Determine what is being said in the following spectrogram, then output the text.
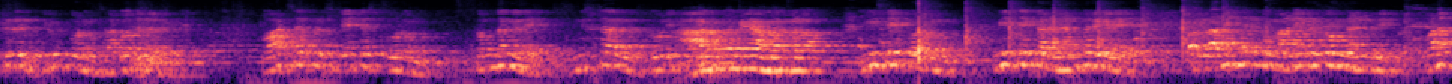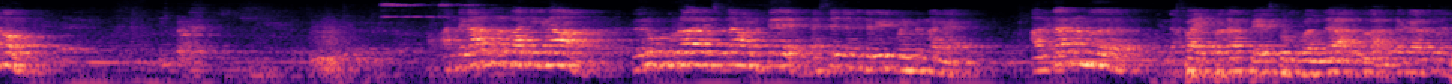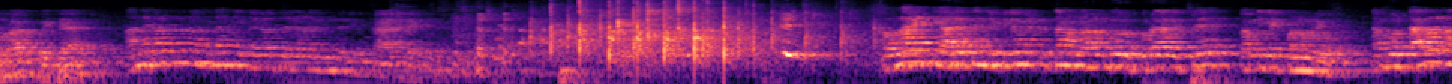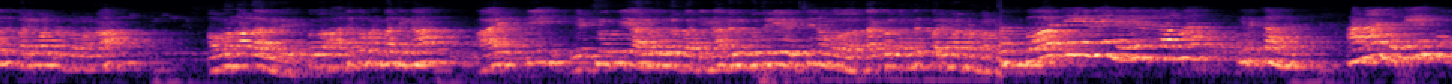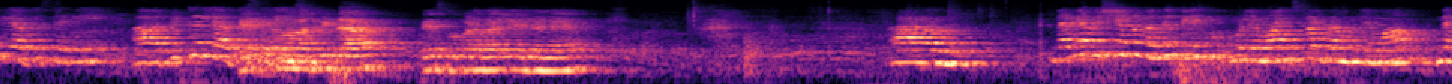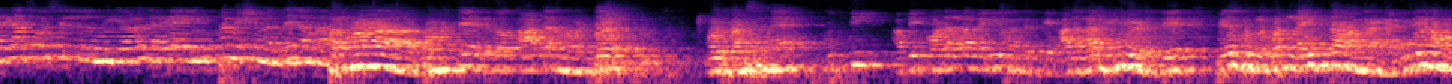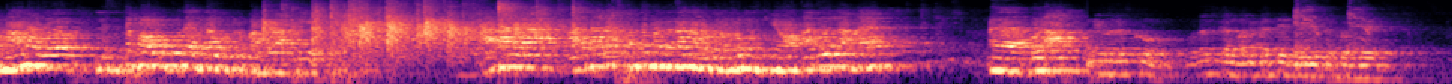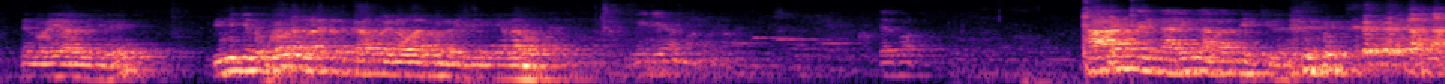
ட்விட்டரில் ட்வீட் போடும் சகோதரர்களே வாட்ஸ்அப்பில் ஸ்டேட்டஸ் போடும் சொந்தங்களே இன்ஸ்டாவில் ஸ்டோரி ஆரம்பமே அமர்க்கலாம் மீசை போடும் மீசைக்கார நண்பர்களே உங்கள் அனைவருக்கும் நன்றி. வணக்கம். அந்த காலத்துல பாத்தீங்கன்னா வெறும் புறா வச்சு தான் வந்துட்டு மெசேஜ் வந்து டெலிட் பண்ணிட்டு இருந்தாங்க அதுக்காக நம்ம என்னப்பா இப்பதான் ஃபேஸ்புக் வந்து அதுவும் அந்த காலத்துல புறாக்கு போயிட்டேன் அந்த காலத்துல தான் இந்த காலத்துல என்ன தெரியும். தொள்ளாயிரத்தி அறுபத்தஞ்சு கிலோமீட்டர் தான் நம்மளால வந்து ஒரு புறா வச்சு கம்யூனிகேட் பண்ண முடியும். நம்ம ஒரு தகவல் வந்து பரிமாற்றம் பண்ணோம்னா அவ்வளோ நாள் ஆகுது. இப்போ அதுக்கப்புறம் பார்த்தீங்கன்னா ஆயிரத்தி எட்நூத்தி அறுபதுல பார்த்தீங்கன்னா வெறும் குதிரையை வச்சு நம்ம தகவல் வந்து பரிமாற்றம் பண்ணுறோம் பர்த்டேவே நினைவில்லாம இருக்காங்க. ஆனா இந்த சரி ஆஹ் ட்விட்டர்லயாட்டும் சரி. பேசுறவங்க வந்துட்டா? ஃபேஸ்புக்கோட வேல்யூ என்னன்னு? விஷயங்கள் வந்து ஃபேஸ்புக் மூலியமா இன்ஸ்டாகிராம் மூலியமா நிறைய சோஷியல் மீடியாவில் நிறைய இன்ஃபர்மேஷன் வந்து நம்ம அப்புறமா இப்போ வந்துட்டு ஏதோ காட்டன் வந்துட்டு. ஒரு மனுஷனை குத்தி அப்படியே குடல்லாம் வெளியே வந்திருக்கு. அதெல்லாம் வீடியோ எடுத்து ஃபேஸ்புக்கில் போட்டு லைக் தான் வாங்குறாங்க. இதே நம்ம மாமாவோ இல்லை சித்தப்பாவோ கூட இருந்தால் விட்டுருப்பாங்களா? அப்படியே அதனால அதனால சொந்த பந்தம் தான் நமக்கு ரொம்ப முக்கியம். அதுவும் இல்லாம அஹ், ஒரு அனைவருக்கும் முதல் கண் வணக்கத்தை தெரிவித்துக் கொண்டு என் உரையை ஆரம்பிக்கிறேன் இன்னைக்கு இந்த ப்ரோக்ராம் நடக்கிறதுக்கு காரணம் என்னவா இருக்கும்னு நினைக்கிறீங்க எல்லாரும்? காரணம் என் அருகில் அமர்ந்திருக்கிறது.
